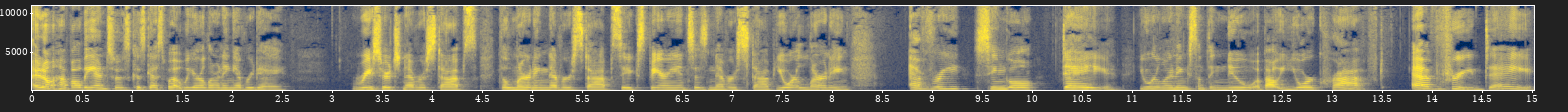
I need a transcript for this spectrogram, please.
i don't have all the answers because guess what? We are learning every day. Research never stops. The learning never stops. The experiences never stop. You are learning every single day. You are learning something new about your craft every day.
